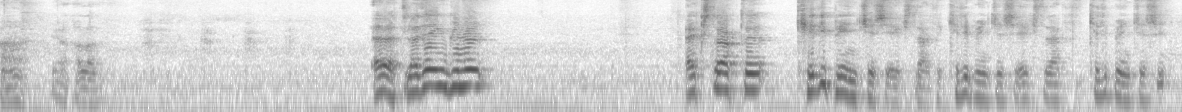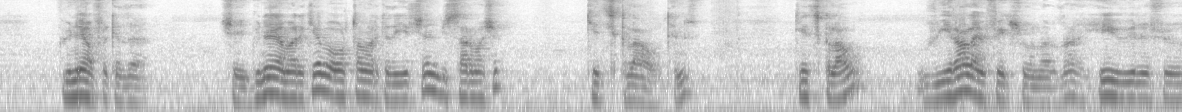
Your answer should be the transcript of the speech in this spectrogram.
Aha yakaladım. Evet, Laden günü ekstraktı kedi pençesi ekstraktı. Kedi pençesi ekstraktı. Kedi pençesi Güney Afrika'da şey Güney Amerika ve Orta Amerika'da yetişen bir sarmaşık Cat's-Claw denir. Cat's-Claw viral enfeksiyonlarda HIV virüsü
